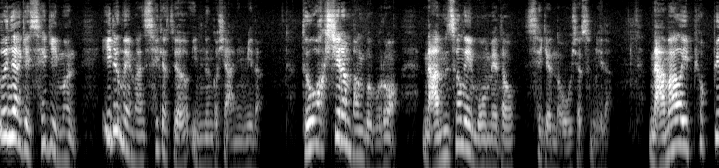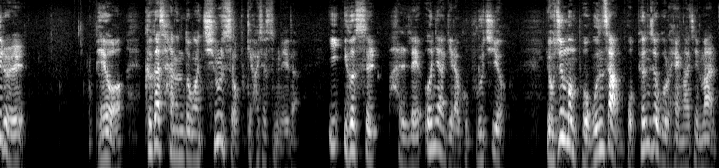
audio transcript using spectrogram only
언약의 새김은 이름에만 새겨져 있는 것이 아닙니다. 더 확실한 방법으로 남성의 몸에도 새겨 놓으셨습니다. 남아의 표피를 베어 그가 사는 동안 지울 수 없게 하셨습니다. 이, 이것을 할례 언약이라고 부르지요. 요즘은 복은상 보편적으로 행하지만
